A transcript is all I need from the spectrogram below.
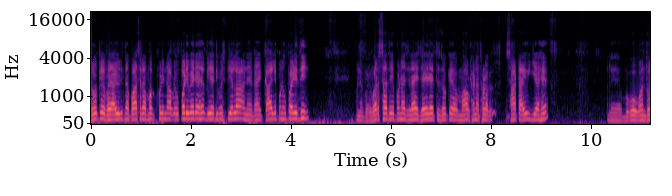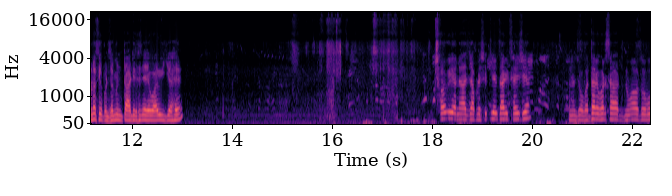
જો કે ભાઈ આવી રીતના પાથરા મગફળીને આપણે ઉપાડી રહ્યા છે બે દિવસ પહેલાં અને કાંઈ કાલે પણ ઉપાડી હતી. અને ભાઈ વરસાદે પણ આજ રાય જઈ રહ્યા તો જો કે માવઠાના થોડાક સાંટ આવી ગયા છે. એટલે બહુ વાંધો નથી, પણ જમીન ટાઢી થઈ જાય એવું આવી ગયા છે. છવ્વી અને આજે આપણે સિત્તેર તારીખ થઈ છે. અને જો વધારે વરસાદ ન આવે તો બહુ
